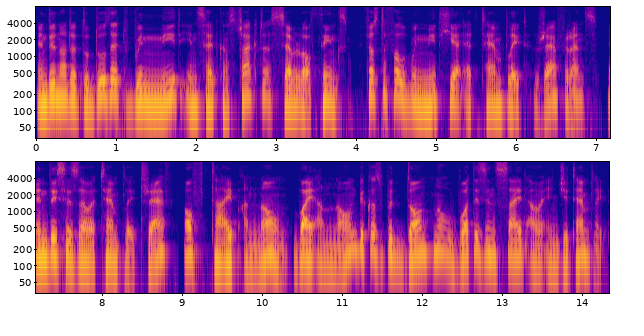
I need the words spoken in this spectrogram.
And in order to do that we need inside constructor several things. First of all, we need here a template reference. And this is our template ref of type unknown. Why unknown? Because we don't know what is inside our ng template.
